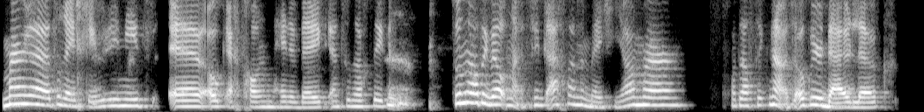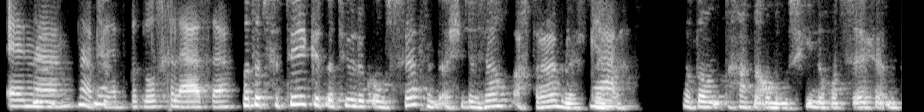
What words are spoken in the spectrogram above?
Maar eh, toen reageerde hij niet. Eh, ook echt gewoon een hele week. En toen dacht ik, toen had ik wel, nou, dat vind ik eigenlijk wel een beetje jammer. Maar dacht ik, nou, het is ook weer duidelijk. En eh, Ja, nou, toen ja. heb ik het losgelaten. Want het vertekent natuurlijk ontzettend als je er zelf achteraan blijft Ja. liggen. Want dan gaat een ander misschien nog wat zeggen.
